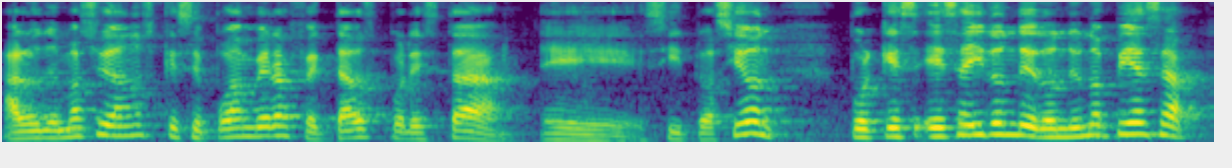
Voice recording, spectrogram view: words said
a los demás ciudadanos que se puedan ver afectados por esta eh, situación, porque es, es ahí donde, donde uno piensa,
